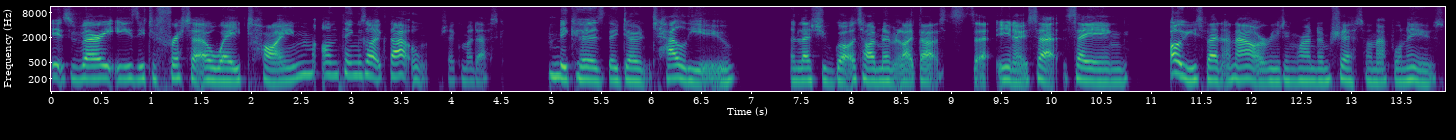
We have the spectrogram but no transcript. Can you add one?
it's very easy to fritter away time on things like that. Oh, shaking my desk because they don't tell you unless you've got a time limit like that. You know, set saying, "Oh, you spent an hour reading random shit on Apple News."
